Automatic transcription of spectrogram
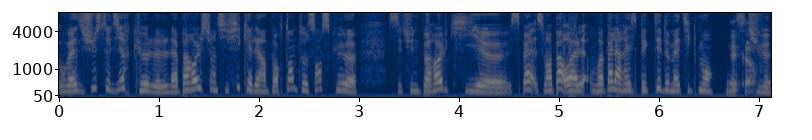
on va juste dire que la parole scientifique, elle est importante au sens que euh, c'est une parole qui, euh, pas, on, va pas, on va pas la respecter dogmatiquement, si tu veux.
